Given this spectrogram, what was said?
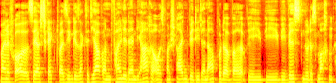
meine Frau sehr erschreckt, weil sie gesagt hat, ja, wann fallen dir denn die Haare aus? Wann schneiden wir die denn ab? Oder wie, wie, wie willst du das machen?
